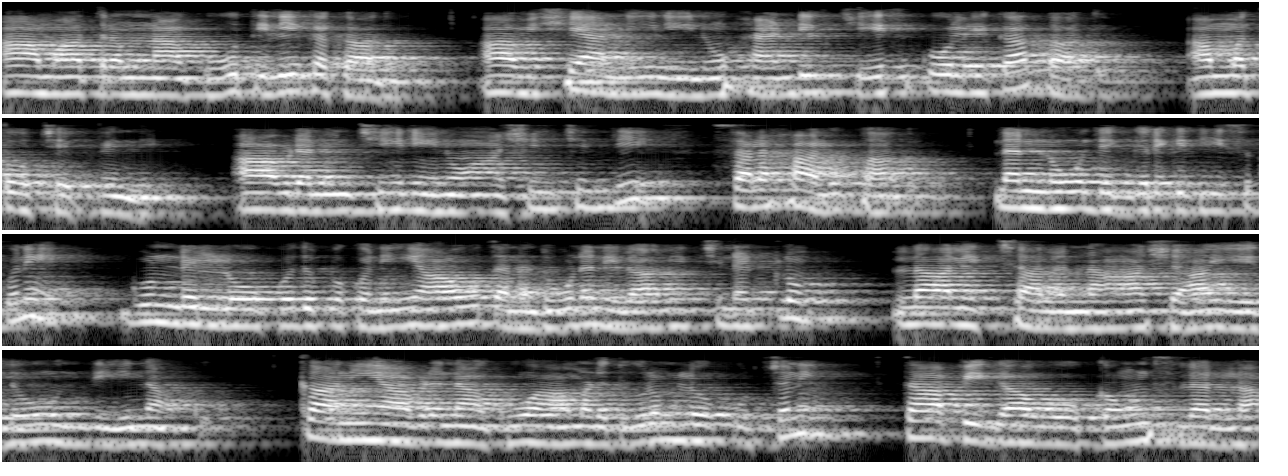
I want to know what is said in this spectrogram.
ఆ మాత్రం నాకు తెలియక కాదు. ఆ విషయాన్ని నేను హ్యాండిల్ చేసుకోలేక కాదు అమ్మతో చెప్పింది. ఆవిడ నుంచి నేను ఆశించింది సలహాలు కాదు. నన్ను దగ్గరికి తీసుకుని గుండెల్లో పొదుపుకొని ఆవు తన దూడని లాలిచ్చినట్లు లాలిచ్చాలన్న ఆశ ఏదో ఉంది నాకు. కానీ ఆవిడ నాకు ఆమెడ దూరంలో కూర్చొని తాపీగా ఓ కౌన్సిలర్లా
